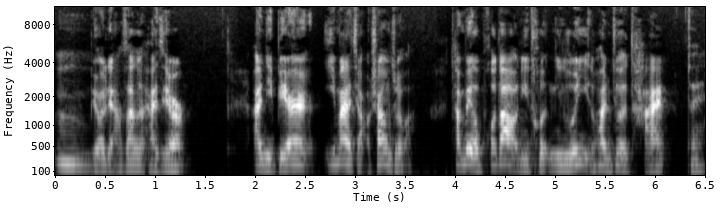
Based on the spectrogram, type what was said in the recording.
嗯比如两三个台阶儿，哎，你别人一迈脚上去了，他没有坡道，你推你轮椅的话，你就得抬。对，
